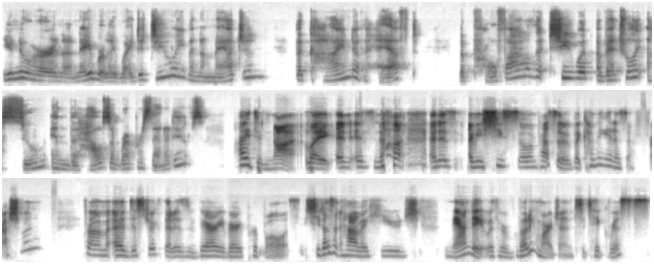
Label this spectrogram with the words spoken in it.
You knew her in a neighborly way. Did you even imagine the kind of heft, the profile that she would eventually assume in the House of Representatives? I did not. Like, and it's not, and it's, I mean, she's so impressive, but coming in as a freshman from a district that is very, very purple, she doesn't have a huge mandate with her voting margin to take risks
